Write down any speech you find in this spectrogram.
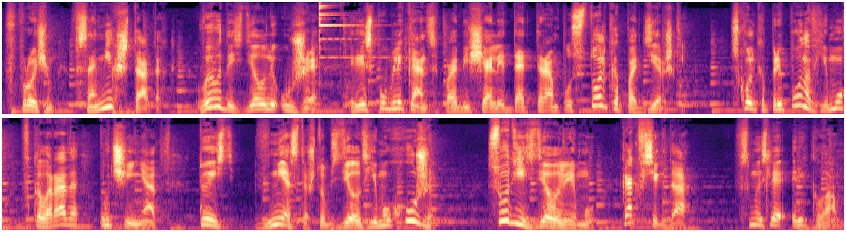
Впрочем, в самих Штатах выводы сделали уже. Республиканцы пообещали дать Трампу столько поддержки, сколько препонов ему в Колорадо учинят. То есть вместо, чтобы сделать ему хуже, судьи сделали ему, как всегда, в смысле рекламу.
